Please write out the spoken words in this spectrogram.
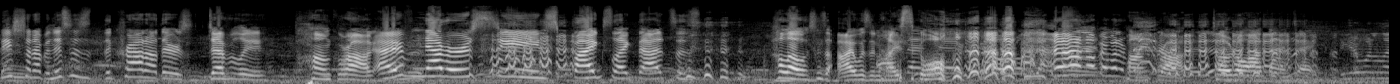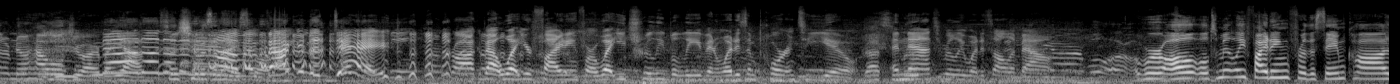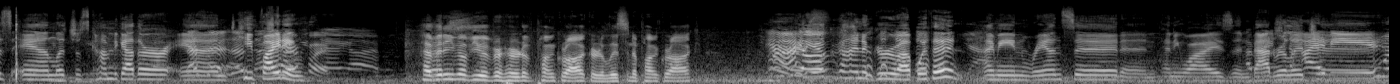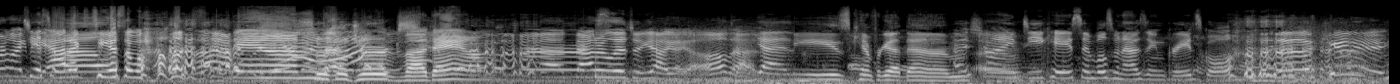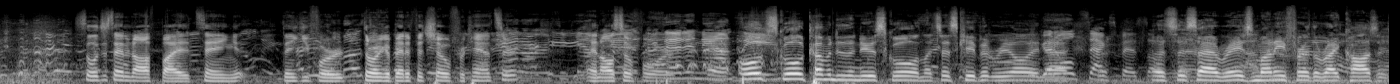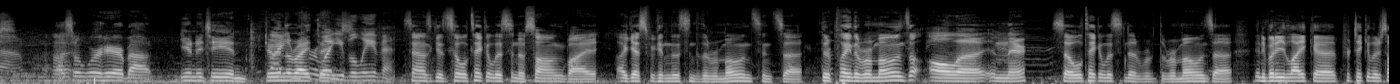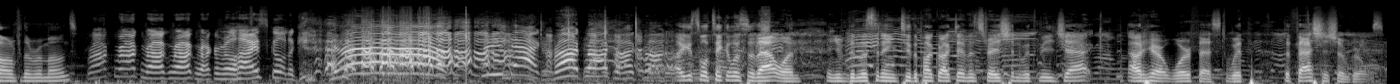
They shut up, and this is the crowd out there is definitely punk rock. I've never seen spikes like that since hello since I was in high school. I don't know if I want to punk rock, total authentic. you don't want to let them know how old you are but yeah since she was in high school back in the day. Punk rock about what you're fighting for, what you truly believe in, what is important to you, and that's really what it's all about. Uh, we're all ultimately fighting for the same cause and let's just come together and That's keep what I'm fighting for. have any of you ever heard of punk rock or listened to punk rock? Yeah, we I all kind of grew up with it. I mean, Rancid and Pennywise and Bad Religion. We're like the TSOL. addict TSOL. Damn. Circle jerks. The damn. Bad religion. Yeah, yeah, yeah. All that. Yes. Please can't forget them. I was drawing um, DK symbols when I was in grade school. No kidding. So we'll just end it off by saying thank you for throwing a benefit show for cancer, and also for Sid. Old school coming to the new school, and let's just keep it real. And Good uh, old Sex Pistols. let's just uh, raise money for the right causes. That's what we're here about: unity and doing the Fighting right for things. what you believe in. Sounds good. So we'll take a listen to a song by. I guess we can listen to the Ramones since uh, they're playing the Ramones all uh, in there. So we'll take a listen to the Ramones. Uh, anybody like a particular song from the Ramones? Rock, rock, rock, rock, rock and roll high school. Bring back rock, rock, rock, rock. I guess we'll take a listen to that one. And you've been listening to the punk rock demonstration with me, Jack, out here at Warfest with the Fashion Show Girls.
